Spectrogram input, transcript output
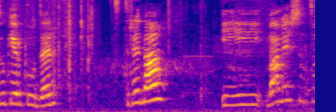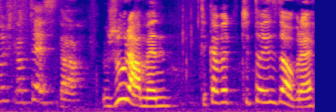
cukier puder, cytryna i mam jeszcze coś na testa. Żuramen. Ciekawe, czy to jest dobre.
